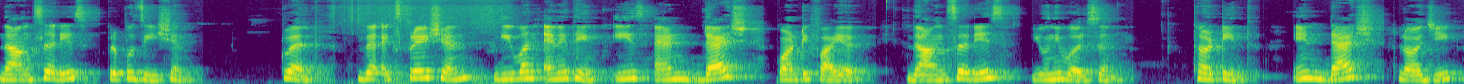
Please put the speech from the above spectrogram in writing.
The answer is proposition. 12th. The expression given anything is an dash quantifier. The answer is universal. 13th. In dash logic,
